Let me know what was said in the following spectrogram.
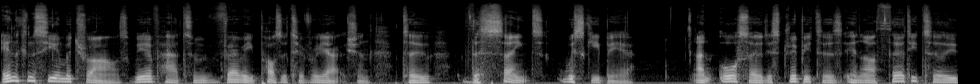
In consumer trials, we have had some very positive reaction to the Saints whisky beer. And also, distributors in our 32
